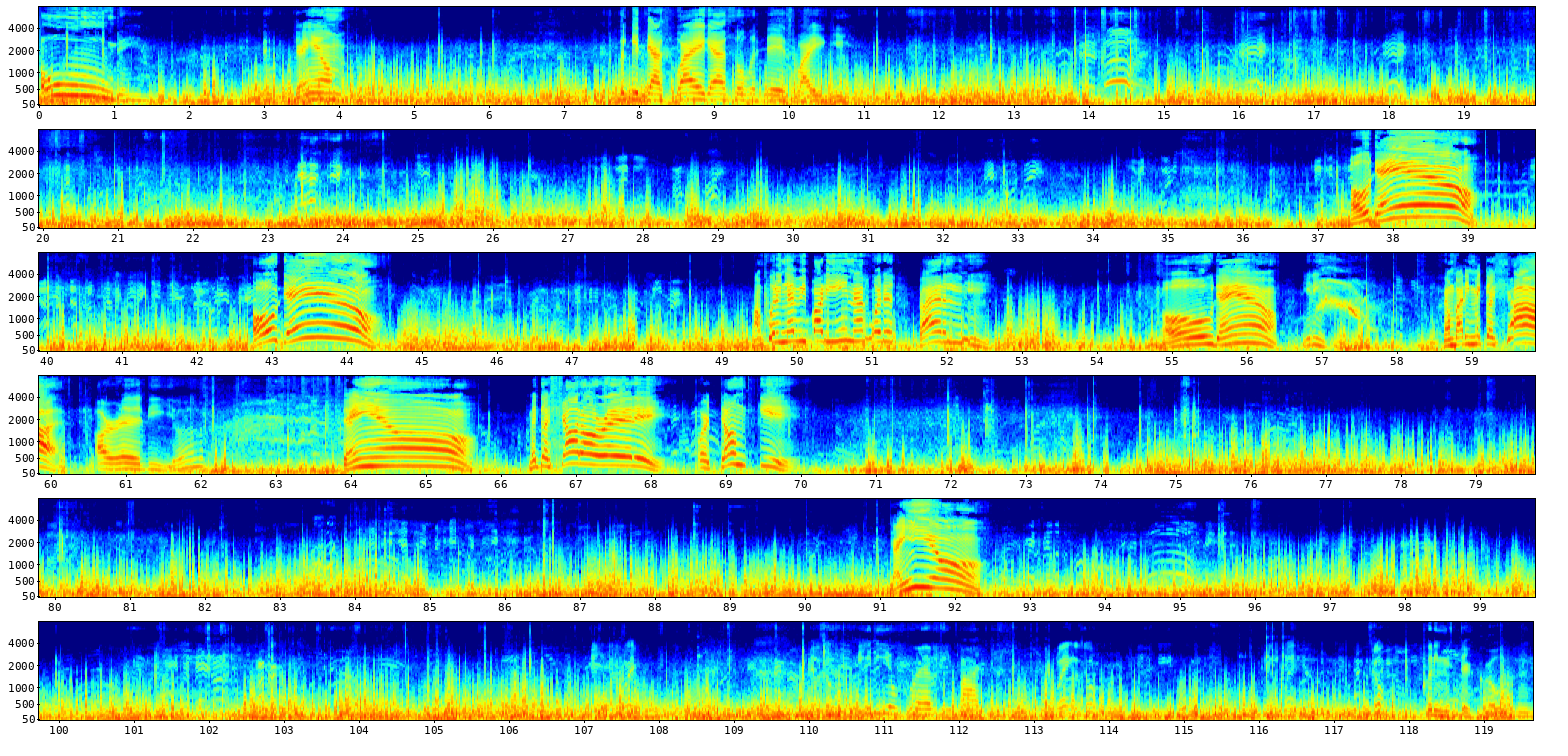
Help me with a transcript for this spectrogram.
Oh, damn. Damn. Look at that swag ass over there, swaggy. Oh, damn. Oh, damn. I'm putting everybody in. That's what it's battling. Oh, damn. Getting. Somebody make a shot already. Huh? Damn. Make a shot already. Or donkey. Damn. Everybody. You're playing, let's go. You're gonna play. Let's go. Putting Mr. Grove in.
